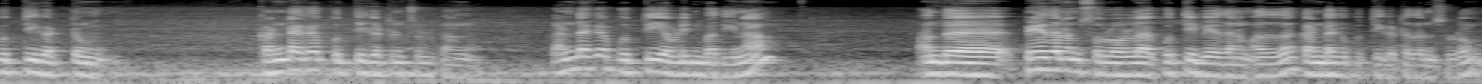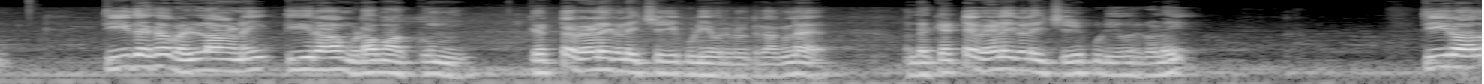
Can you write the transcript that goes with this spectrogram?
புத்தி கட்டும். கண்டக புத்தி கட்டுன்னு சொல்லியிருக்காங்க கண்டக புத்தி அப்படின்னு பார்த்தீங்கன்னா அந்த பேதனம் சொல்லுவோம்ல புத்தி பேதனம் அதுதான் கண்டக புத்தி கட்டுதுன்னு சொல்லும். தீதக வல்லானை தீரா முடமாக்கும். கெட்ட வேலைகளை செய்யக்கூடியவர்கள் இருக்காங்களே அந்த கெட்ட வேலைகளை செய்யக்கூடியவர்களை தீராத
